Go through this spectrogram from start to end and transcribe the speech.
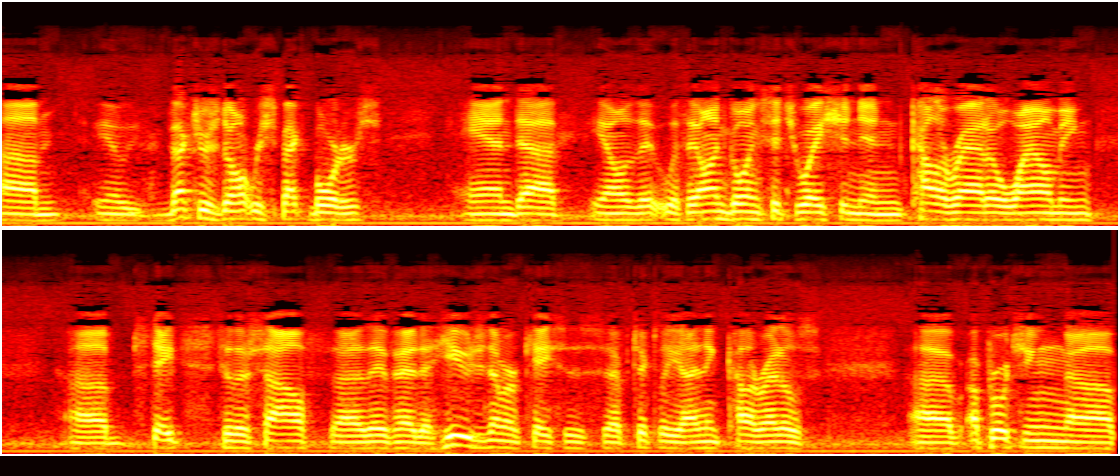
Um, you know, vectors don't respect borders, and uh, you know, the, with the ongoing situation in Colorado, Wyoming, uh, states to their south, uh, they've had a huge number of cases. Uh, particularly, I think Colorado's uh, approaching uh,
